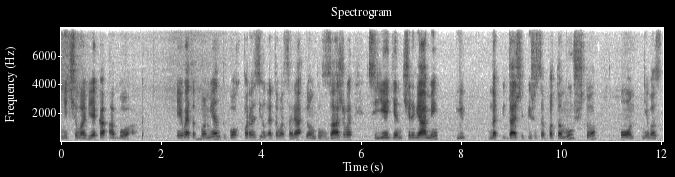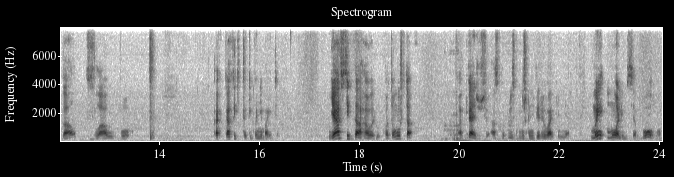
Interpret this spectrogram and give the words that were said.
не человека, а Бога. И в этот момент Бог поразил этого царя, и он был заживо съеден червями. И дальше пишется, потому что он не воздал славу Богу. Как, как хотите, так и понимаете. Я всегда говорю, потому что, опять же, оступлюсь немножко, не перебивайте меня. Мы молимся Богу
